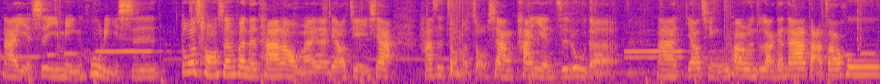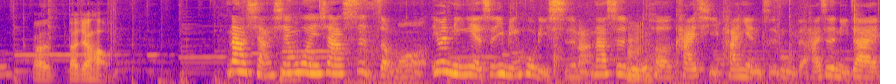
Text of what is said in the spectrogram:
那也是一名护理师，多重身份的他，让我们来了解一下他是怎么走向攀岩之路的。那邀请吴华伦组长跟大家打招呼。呃，大家好。那想先问一下，是怎么？因为您也是一名护理师嘛，那是如何开启攀岩之路的？还是你在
